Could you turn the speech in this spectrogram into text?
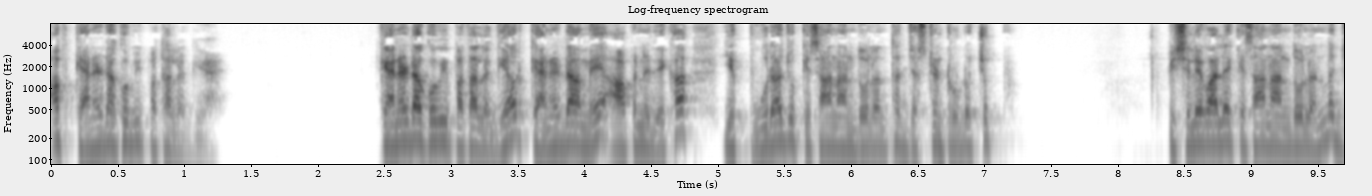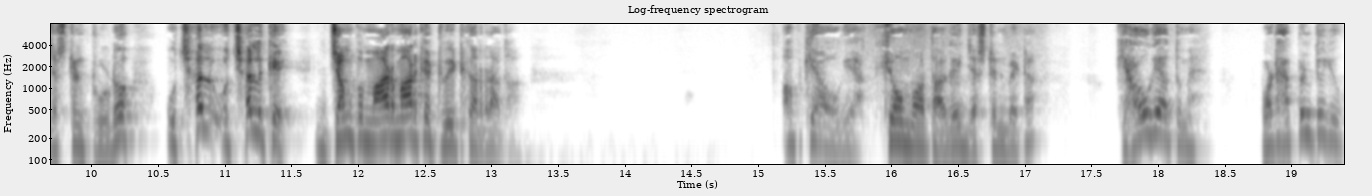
अब कैनेडा को भी पता लग गया है। कैनेडा को भी पता लग गया और कैनेडा में आपने देखा, ये पूरा जो किसान आंदोलन था जस्टिन ट्रूडो चुप। पिछले वाले किसान आंदोलन में जस्टिन ट्रूडो उछल उछल के जंप मार मार के ट्वीट कर रहा था। अब क्या हो गया? क्यों मौत आ गई जस्टिन बेटा? क्या हो गया तुम्हें? वॉट हैपन टू यू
